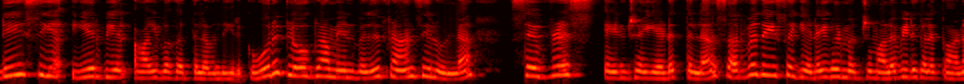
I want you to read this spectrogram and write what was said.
தேசிய இயற்பியல் ஆய்வகத்தில் வந்து இருக்குது ஒரு கிலோகிராம் என்பது பிரான்சில் உள்ள செவ்ரஸ் என்ற இடத்துல சர்வதேச எடைகள் மற்றும் அளவீடுகளுக்கான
